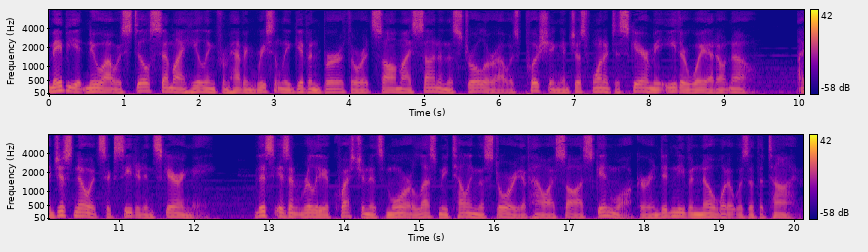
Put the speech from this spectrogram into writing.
Maybe it knew I was still semi-healing from having recently given birth or it saw my son in the stroller I was pushing and just wanted to scare me either way I don't know. I just know it succeeded in scaring me. This isn't really a question, it's more or less me telling the story of how I saw a skinwalker and didn't even know what it was at the time.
